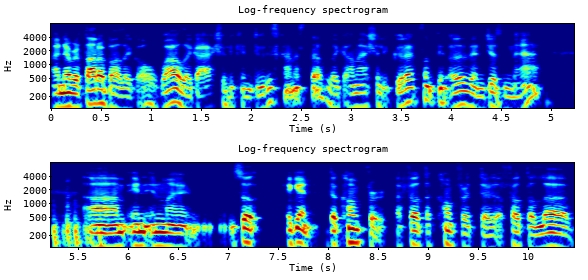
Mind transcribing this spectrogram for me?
I never thought about like, oh, wow, like I actually can do this kind of stuff. Like I'm actually good at something other than just math. Um, and in my, so again, the comfort, I felt the comfort there, I felt the love.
